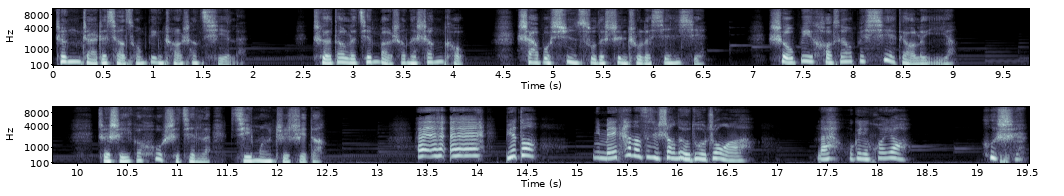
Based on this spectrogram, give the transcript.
挣扎着想从病床上起来，扯到了肩膀上的伤口，纱布迅速的渗出了鲜血，手臂好像要被卸掉了一样。这时，一个护士进来，急忙制止道：“哎哎哎哎，别动！”你没看到自己伤的有多重啊？来，我给你换药。护士，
